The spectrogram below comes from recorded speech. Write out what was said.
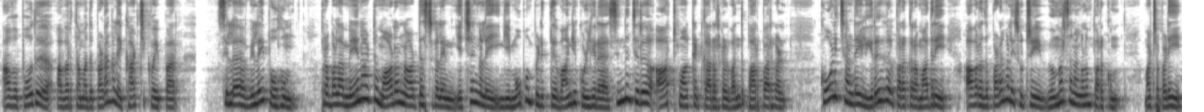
அவ்வப்போது அவர் தமது படங்களை காட்சிக்கு வைப்பார். சில விலை போகும். பிரபல மேனாட்டு மாடர்ன் ஆர்டிஸ்ட்களின் எச்சங்களை இங்கே மோப்பம் பிடித்து வாங்கிக் கொள்கிற சின்னஞ்சிறு ஆர்ட் மார்க்கெட்காரர்கள் வந்து பார்ப்பார்கள். கோழி சண்டையில் இறகுகள் பறக்கிற மாதிரி அவரது படங்களை சுற்றி விமர்சனங்களும் பறக்கும். மற்றபடி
